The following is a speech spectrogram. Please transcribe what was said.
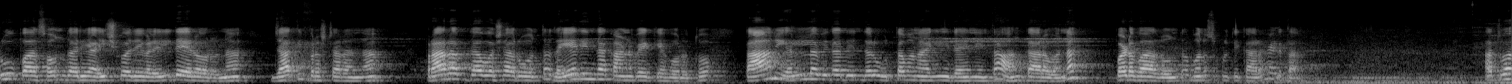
ರೂಪ, ಸೌಂದರ್ಯ, ಐಶ್ವರ್ಯಗಳಿಲ್ಲದೆ ಇರೋರನ್ನು ಜಾತಿ ಭ್ರಷ್ಟರನ್ನು ಪ್ರಾರಬ್ಧವಶರು ಅಂತ ದಯದಿಂದ ಕಾಣಬೇಕೇ ಹೊರತು ತಾನು ಎಲ್ಲ ವಿಧದಿಂದಲೂ ಉತ್ತಮನಾಗಿ ಇದ್ದೇನೆ ಅಂತ ಅಹಂಕಾರವನ್ನು ಪಡಬಾರದು ಅಂತ ಮನುಸ್ಮೃತಿಕಾರ ಹೇಳ್ತಾನೆ. ಅಥವಾ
